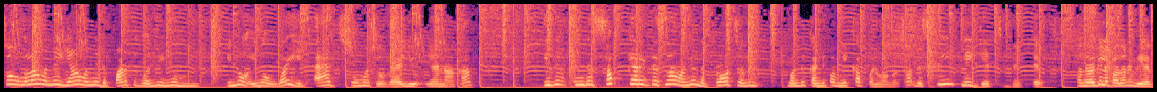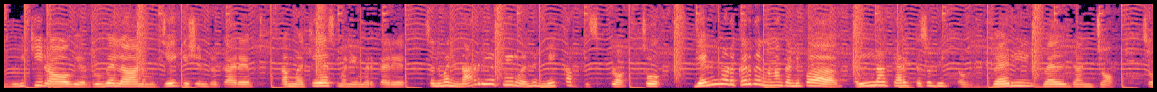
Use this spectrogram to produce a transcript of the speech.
ஸோ அவங்கலாம் வந்து ஏன் வந்து இந்த படத்துக்கு வந்து இன்னும் இன்னும் இன்னும் why it add so much of value ஏன்னாக்கா இது இந்த சப் கேரக்டர்ஸ்லாம் வந்து இந்த பிளாட்ஸ் வந்து வந்து கண்டிப்பா மேக்கப் பண்ணுவாங்க. ஸோ அந்த ஸ்க்ரீன் பிளே கெட்ஸ் பெட்டர் அந்த வகையில் பார்த்தோன்னா விக்கி ராவ் have ருவேலா நம்ம ஜே கிஷன் இருக்காரு நம்ம கேஎஸ் மணியம் இருக்காரு. ஸோ இந்த மாதிரி நிறைய பேர் வந்து மேக்கப் திஸ் பிளாட் ஸோ என்னோட கருத்து என்னன்னா கண்டிப்பா எல்லா கேரக்டர்ஸும் did a very well done job so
